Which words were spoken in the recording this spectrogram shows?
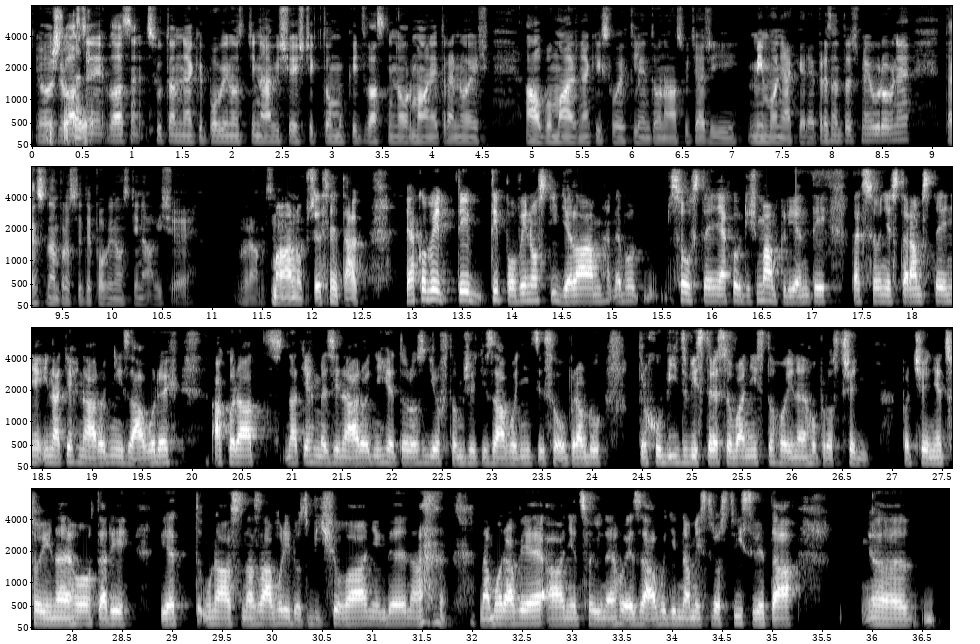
Jo, že vlastne, vlastne sú tam nejaké povinnosti navyše ešte k tomu, keď vlastne normálne trénuješ alebo máš nejakých svojich klientov na súťaži mimo nejaké reprezentačnej úrovne, tak sú tam prostě tie povinnosti navyše v rámci. Ano, přesně tak. Jakoby ty, ty povinnosti dělám, nebo jsou stejně jako když mám klienty, tak se o ně starám stejně i na těch národních závodech, akorát na těch mezinárodních je to rozdíl v tom, že ti závodníci jsou opravdu trochu víc vystresovaní z toho jiného prostředí. Protože něco jiného tady je u nás na závody do Zbíšova někde na, na Moravě a něco jiného je závodit na mistrovství světa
